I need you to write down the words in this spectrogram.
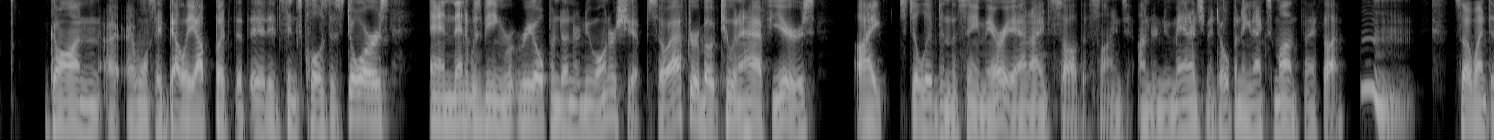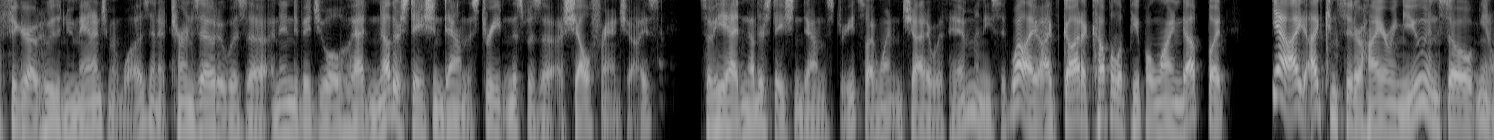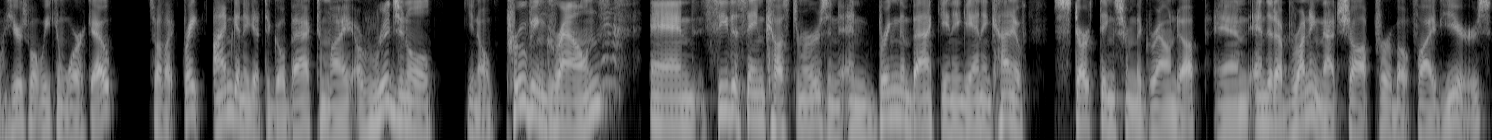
gone. I, I, won't say belly up, but it had since closed its doors and then it was being re- reopened under new ownership. So after about two and a half years, I still lived in the same area and I saw the signs under new management opening next month. And I thought, hmm. So I went to figure out who the new management was. And it turns out it was a, an individual who had another station down the street. And this was a, a, Shell franchise. So he had another station down the street. So I went and chatted with him. And he said, Well, I, have got a couple of people lined up, but yeah, I, I'd consider hiring you. And so, you know, here's what we can work out. So I thought, great, I'm going to get to go back to my original, you know, proving grounds and see the same customers and, and bring them back in again and kind of start things from the ground up and ended up running that shop for about five years.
